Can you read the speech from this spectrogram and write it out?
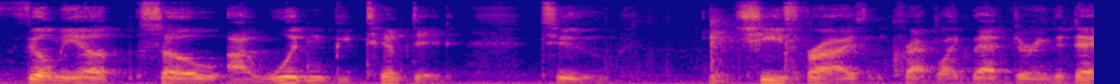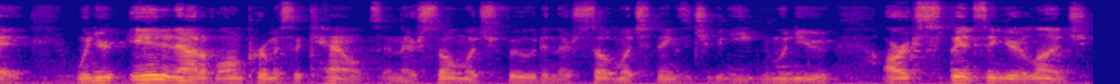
fill me up so I wouldn't be tempted to cheese fries and crap like that during the day. When you're in and out of on premise accounts and there's so much food and there's so much things that you can eat, and when you are expensing your lunch,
